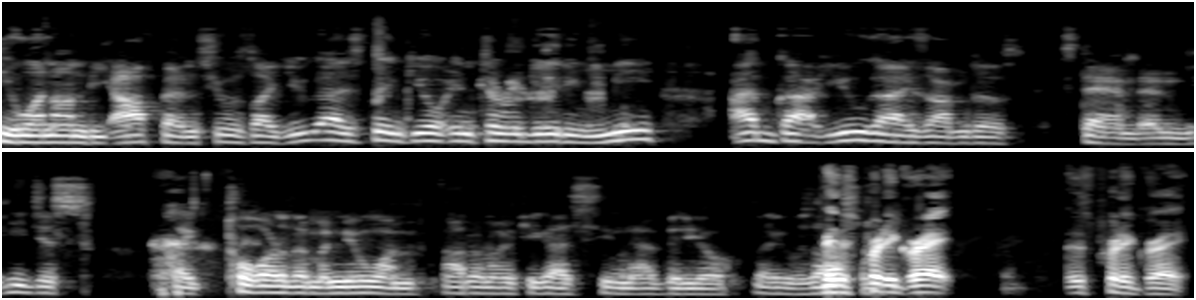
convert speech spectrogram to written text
He went on the offense. He was like, "You guys think you're interrogating me? I've got you guys on the stand," and he just like tore them a new one. I don't know if you guys seen that video, but it was It was pretty great. It was pretty great.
